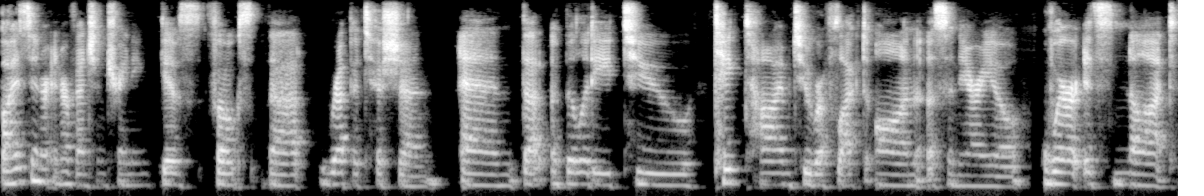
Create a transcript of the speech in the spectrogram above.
bystander intervention training gives folks that repetition and that ability to take time to reflect on a scenario where it's not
